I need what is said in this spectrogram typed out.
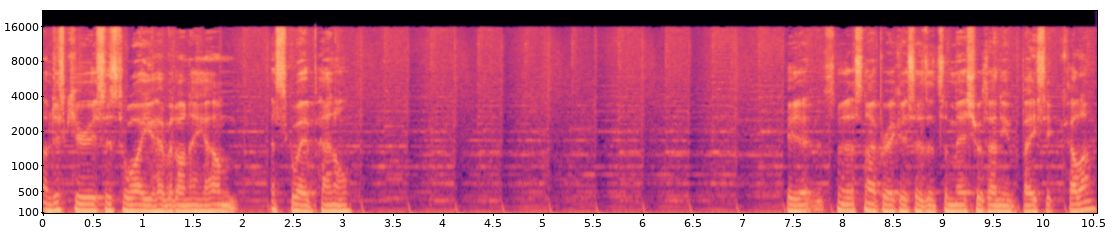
I'm just curious as to why you have it on a, um, a square panel. Yeah, Sniper Echo says it's a mesh with only a basic color.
